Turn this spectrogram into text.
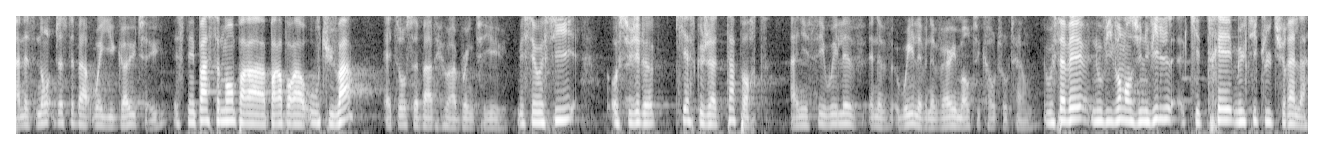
And it's not just about where you go to, Et ce n'est pas seulement par, par rapport à où tu vas, it's also about who I bring to you. mais c'est aussi au sujet de qui est-ce que je t'apporte. Vous savez, nous vivons dans une ville qui est très multiculturelle.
